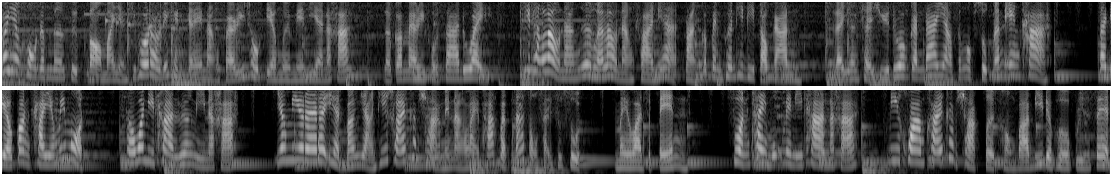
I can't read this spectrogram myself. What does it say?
ก็ยังคงดำเนินสืบต่อมาอย่างที่พวกเราได้เห็นกันในหนัง Fairy Topia Mermaidia นะคะ แล้วก็ Mariposa ด้วย ที่ทั้งเหล่านางเงือกและเหล่านางฟ้าเนี่ยต่างก็เป็นเพื่อนที่ดีต่อกัน และยังใช้ชีวิตร่วมกันได้อย่างสงบสุขนั่นเองค่ะ แต่เดี๋ยวก่อนค่ะยังไม่หมด เพราะว่านิทานเรื่องนี้นะคะ ยังมีรายละเอียดบางอย่างที่คล้ายกับฉากในหนังหลายภาคแบบน่าสงสัยสุดๆ ไม่ว่าจะเป็น ส่วนไข่มุกในนิทานนะคะ มีความคล้ายกับฉากเปิดของ Barbie the Pearl Princess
